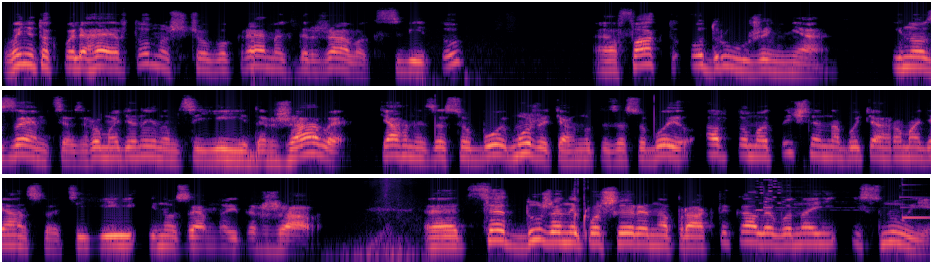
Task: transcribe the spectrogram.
Виняток полягає в тому, що в окремих державах світу е, факт одруження іноземця з громадянином цієї держави тягне за собою, може тягнути за собою автоматичне набуття громадянства цієї іноземної держави. Е, Це дуже непоширена практика, але вона й існує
